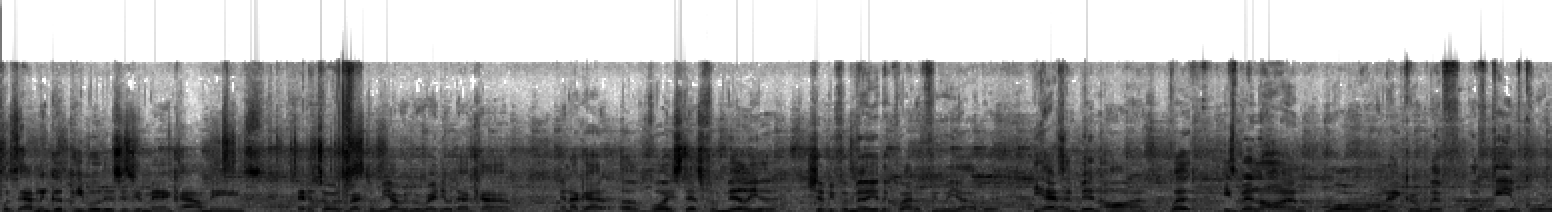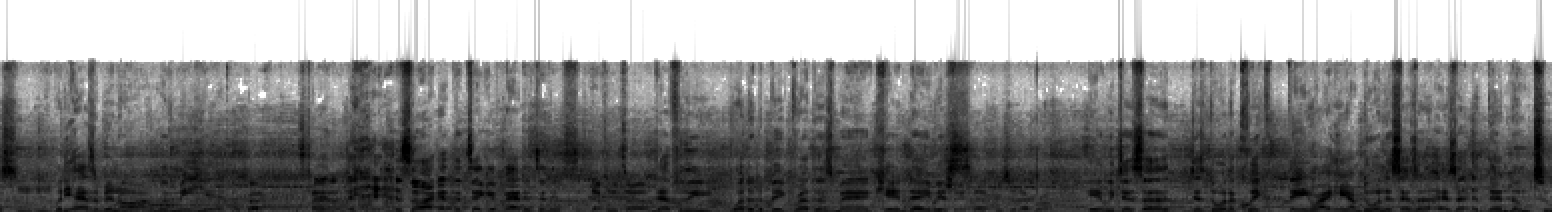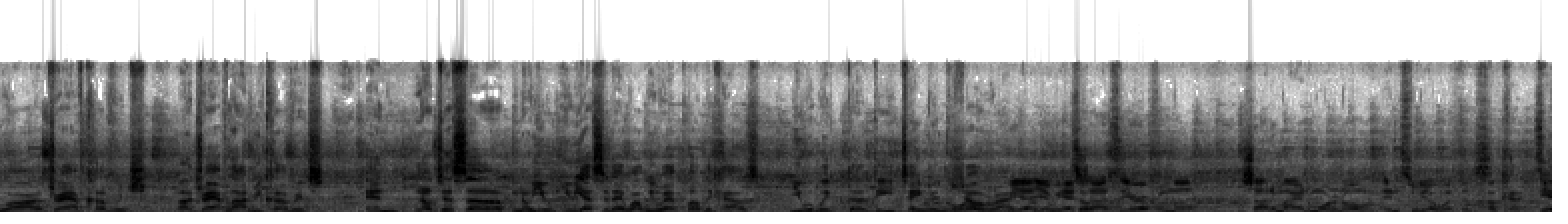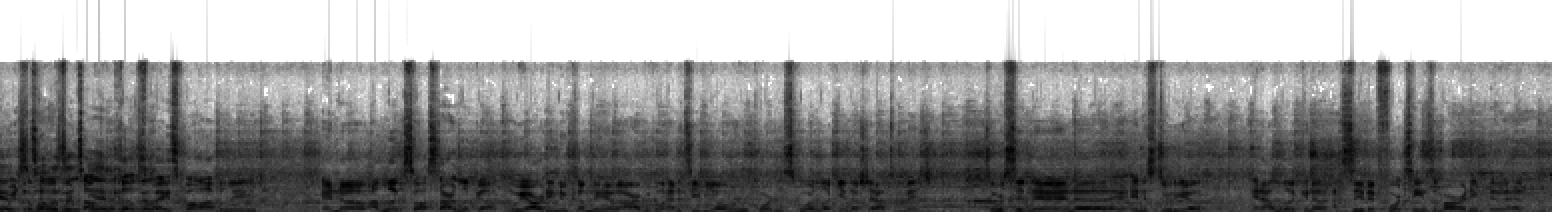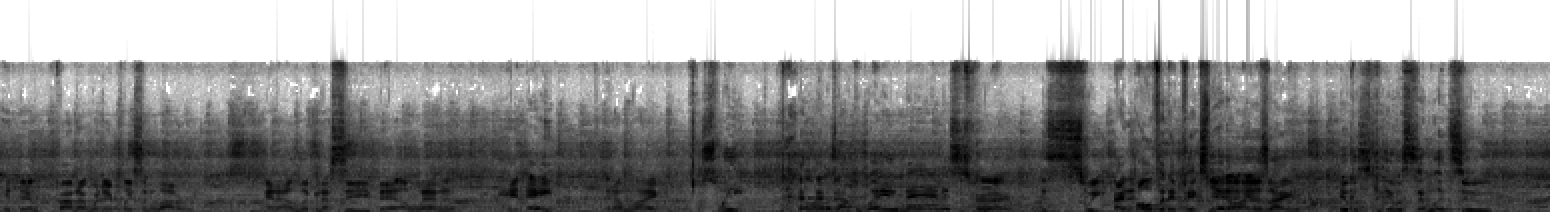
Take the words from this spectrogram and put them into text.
What's happening, good people? This is your man Kyle Means, editorial director, WeAreRegalRadio.com. And I got a voice that's familiar, should be familiar to quite a few of y'all, but he hasn't been on, well, he's been on War on Anchor with, with D, of course, mm-hmm. but he hasn't been on with me yet. Okay, time. so I had to take advantage of this. It's definitely time. Definitely one of the big brothers, man, Ken Davis. Appreciate that. Appreciate that, bro. Yeah, we just uh, just doing a quick thing right here. I'm doing this as a as an addendum to our draft coverage, uh, draft lottery coverage, and you know just uh, you know you you yesterday while we were at Public House, you were with uh, D taping the show, right? Yeah, yeah. We had So- Sean Sierra from uh, Sean and Meyer in the morning on in the studio with us. Okay. So Yeah, so what was we it- were talking yeah, Cubs like? baseball, I believe. And uh, I look, so I started to look up. We already knew coming in. All right, we're gonna have the TV on. We're recording the score. Lucky enough, shout out to Mitch. So we're sitting there in, uh, in the studio, and I look and I, I see that four teams have already uh, have hit their found out where they're placed in the lottery. And I look and I see that Atlanta hit eight, and I'm like, sweet. Atlanta's out the way, man. This is Right. this is sweet. Like both of their picks was gone. It was like it was it was similar to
